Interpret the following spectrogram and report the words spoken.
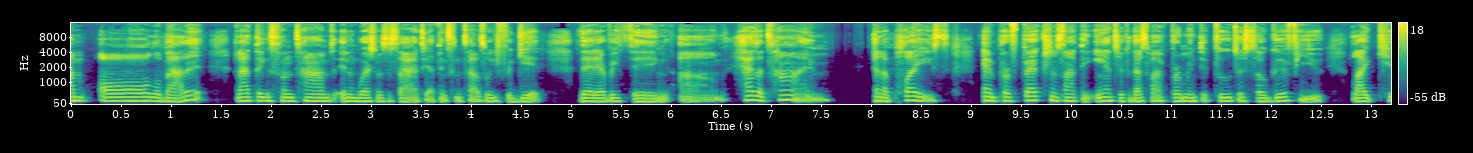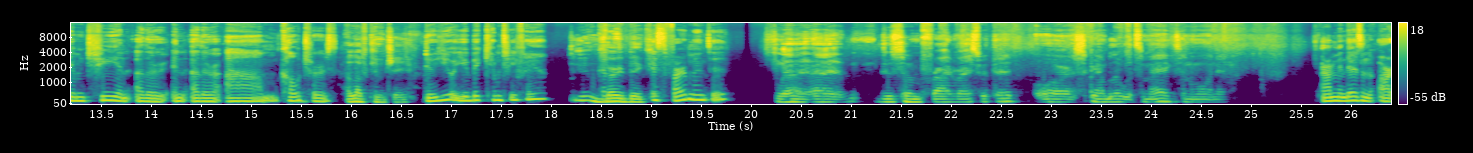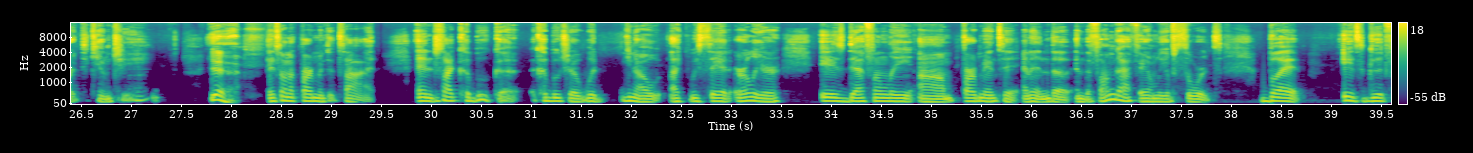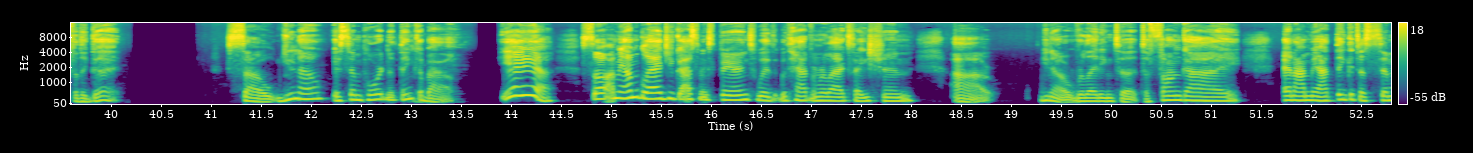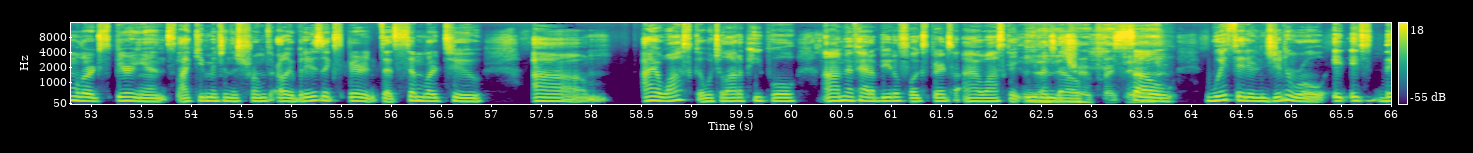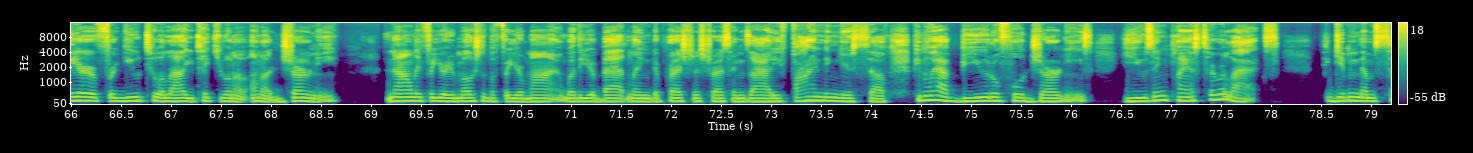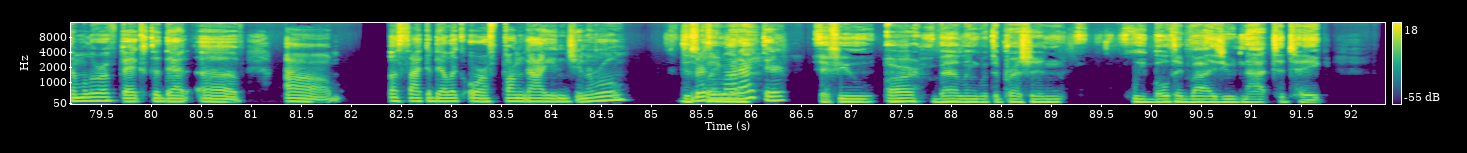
I'm all about it. And I think sometimes in Western society, I think sometimes we forget that everything um, has a time and a place, and perfection is not the answer. Because that's why fermented foods are so good for you, like kimchi and other in other um, cultures. I love kimchi. Do you? Are you a big kimchi fan? Very big. It's fermented. I, I do some fried rice with it or scramble it with some eggs in the morning. I mean, there's an art to kimchi. Yeah. It's on a fermented side. And just like kabuka, kombucha would, you know, like we said earlier, is definitely um, fermented and in the in the fungi family of sorts, but it's good for the gut. So, you know, it's important to think about. Yeah, yeah. So, I mean, I'm glad you got some experience with with having relaxation, uh, you know, relating to to fungi. And I mean, I think it's a similar experience, like you mentioned the shrooms earlier, but it is an experience that's similar to um ayahuasca, which a lot of people um, have had a beautiful experience with ayahuasca, even That's a though. right. So with it in general, it, it's there for you to allow you take you on a on a journey. not only for your emotions, but for your mind, whether you're battling depression, stress, anxiety, finding yourself. People have beautiful journeys using plants to relax, giving them similar effects to that of um, a psychedelic or a fungi in general. There's a lot out there. If you are battling with depression, we both advise you not to take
